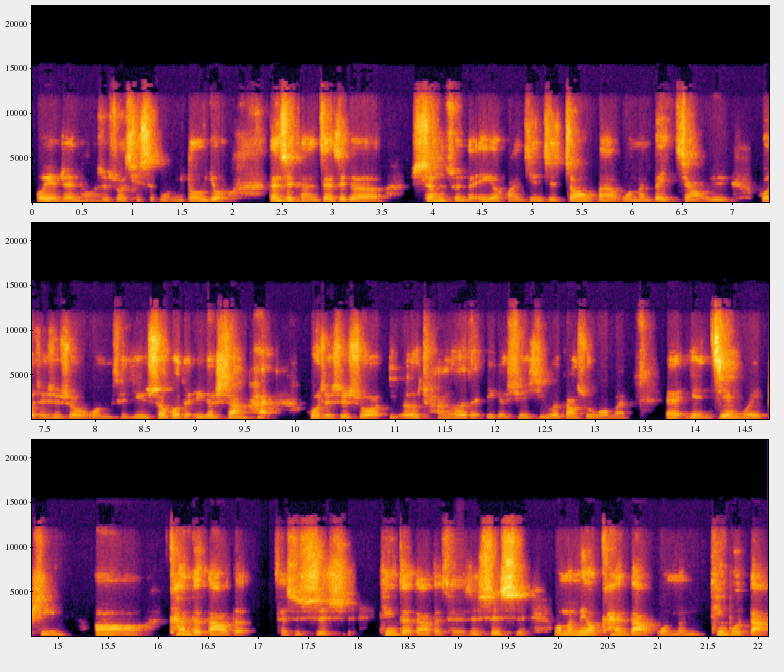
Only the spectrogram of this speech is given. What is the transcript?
我也认同是说，其实我们都有，但是可能在这个。生存的一个环境之中，呃，我们被教育，或者是说我们曾经受过的一个伤害，或者是说以讹传讹的一个讯息，会告诉我们，呃，眼见为凭，哦，看得到的才是事实，听得到的才是事实。我们没有看到，我们听不到，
